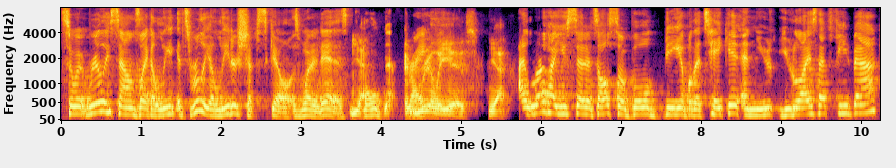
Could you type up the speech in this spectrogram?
So it really sounds like a lead. It's really a leadership skill, is what it is. Yeah, boldness. Right? It really is. Yeah. I love how you said it's also bold being able to take it and u- utilize that feedback.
